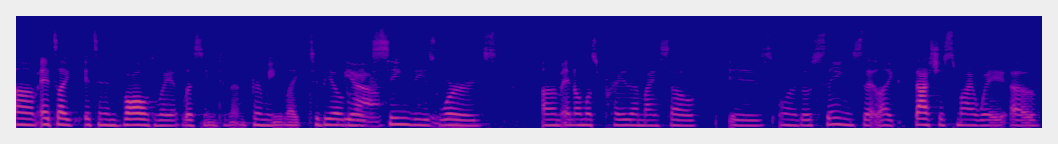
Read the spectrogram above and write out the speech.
Um, it's like it's an involved way of listening to them for me. Like to be able to Yeah. like sing these words um, and almost pray them myself is one of those things that like that's just my way of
